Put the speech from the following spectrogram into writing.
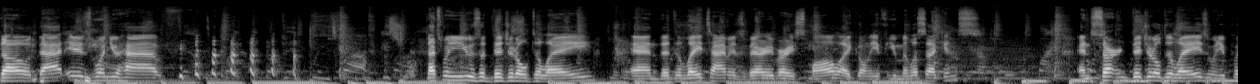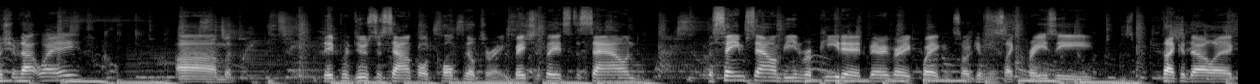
so that is when you have. That's when you use a digital delay, and the delay time is very, very small, like only a few milliseconds. And certain digital delays, when you push them that way, um, they produce a sound called comb filtering. Basically, it's the sound, the same sound being repeated very, very quick, and so it gives us like crazy psychedelic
